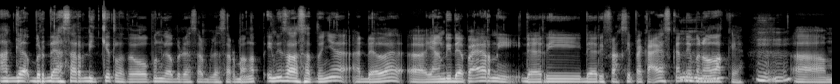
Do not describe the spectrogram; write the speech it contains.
agak berdasar dikit lah, walaupun nggak berdasar-berdasar banget. Ini salah satunya adalah uh, yang di DPR nih dari dari fraksi PKS kan mm -hmm. dia menolak ya. Mm -hmm. um,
